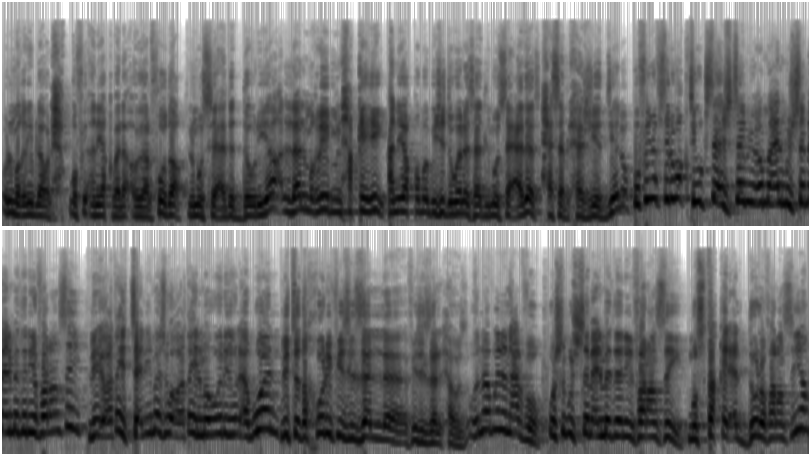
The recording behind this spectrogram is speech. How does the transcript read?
والمغرب له الحق في أن يقبل أو يرفض المساعدات الدولية لا المغرب من حقه أن يقوم بجدولات هذه المساعدات حسب الحاجيات ديالو. وفي نفس الوقت سأجتمع مع المجتمع المدني الفرنسي لأعطيه التعليمات وأعطيه الموارد والأموال للتدخل في زلزال في زلزال الحوز. وهنا بغينا نعرفوا واش المجتمع المدني الفرنسي مستقل على الدولة الفرنسية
